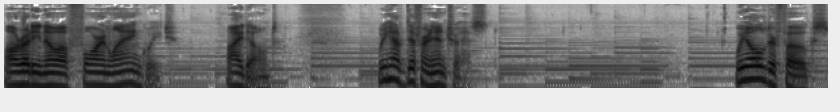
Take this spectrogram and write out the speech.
already know a foreign language. I don't. We have different interests. We older folks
